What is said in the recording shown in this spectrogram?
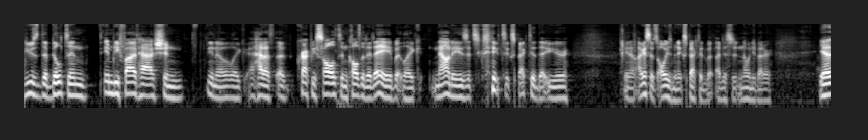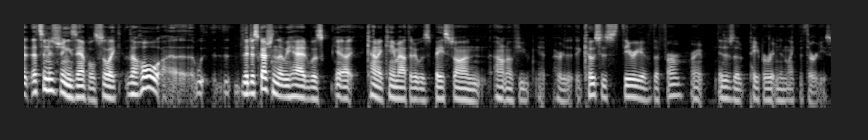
used the built-in MD5 hash and you know like had a, a crappy salt and called it a day. But like nowadays, it's it's expected that you're, you know, I guess it's always been expected, but I just didn't know any better. Yeah, that's an interesting example. So, like the whole, uh, w- the discussion that we had was uh, kind of came out that it was based on I don't know if you heard of it, Coase's theory of the firm, right? There's a paper written in like the 30s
